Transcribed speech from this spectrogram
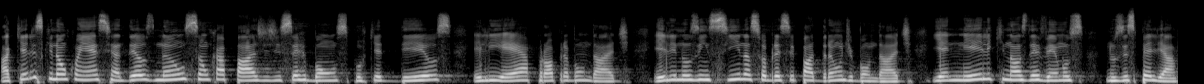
Aqueles que não conhecem a Deus não são capazes de ser bons, porque Deus, ele é a própria bondade. Ele nos ensina sobre esse padrão de bondade e é nele que nós devemos nos espelhar.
